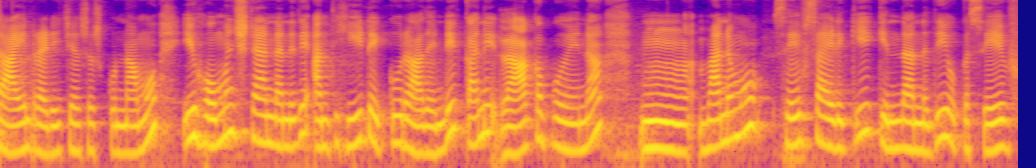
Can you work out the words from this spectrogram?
దాయిలు రెడీ చేసేసుకున్నాము. ఈ హోమన్ స్టాండ్ అనేది అంత హీట్ ఎక్కువ రాదండి. కానీ రాకపోయినా మనము సేఫ్ సైడ్కి కింద అన్నది ఒక సేఫ్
